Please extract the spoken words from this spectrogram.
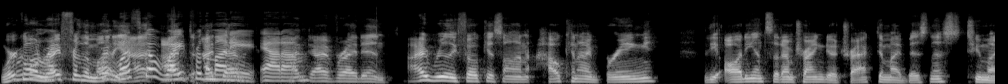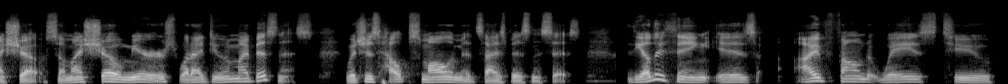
we're, We're going, going, right for the money. Let's go right I, for the I, money, dive, Adam. I dive right in. I really focus on how can I bring the audience that I'm trying to attract in my business to my show. So my show mirrors what I do in my business, which is help small and mid-sized businesses. The other thing is I've found ways to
